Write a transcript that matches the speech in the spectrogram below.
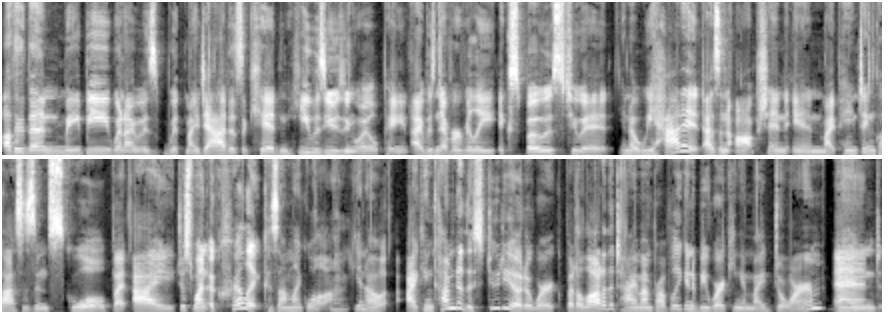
other than maybe when I was with my dad as a kid and he was using oil paint, I was never really exposed to it. You know, we had it as an option in my painting classes in school, but I just went acrylic because I'm like, well, uh, you know, I can come to the studio to work, but a lot of the time I'm probably going to be working in my dorm. And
